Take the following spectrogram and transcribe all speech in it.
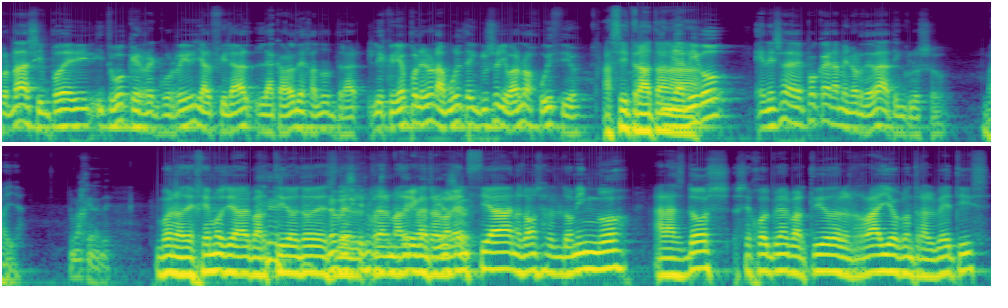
jornadas sin poder ir y tuvo que recurrir y al final le acabaron dejando entrar. Le querían poner una multa, incluso llevarlo a juicio. Así Y tratan mi amigo en esa época era menor de edad incluso. Vaya. Imagínate. Bueno, dejemos ya el partido entonces No, del Real Madrid contra el. Valencia. Nos vamos al domingo. A las 2 se jugó el primer partido del Rayo contra el Betis.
